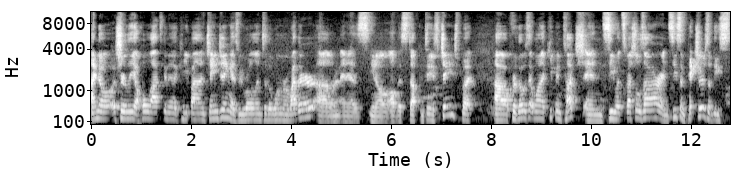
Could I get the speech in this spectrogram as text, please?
I know surely a whole lot's going to keep on changing as we roll into the warmer weather um, and as you know all this stuff continues to change. But uh, for those that want to keep in touch and see what specials are and see some pictures of these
